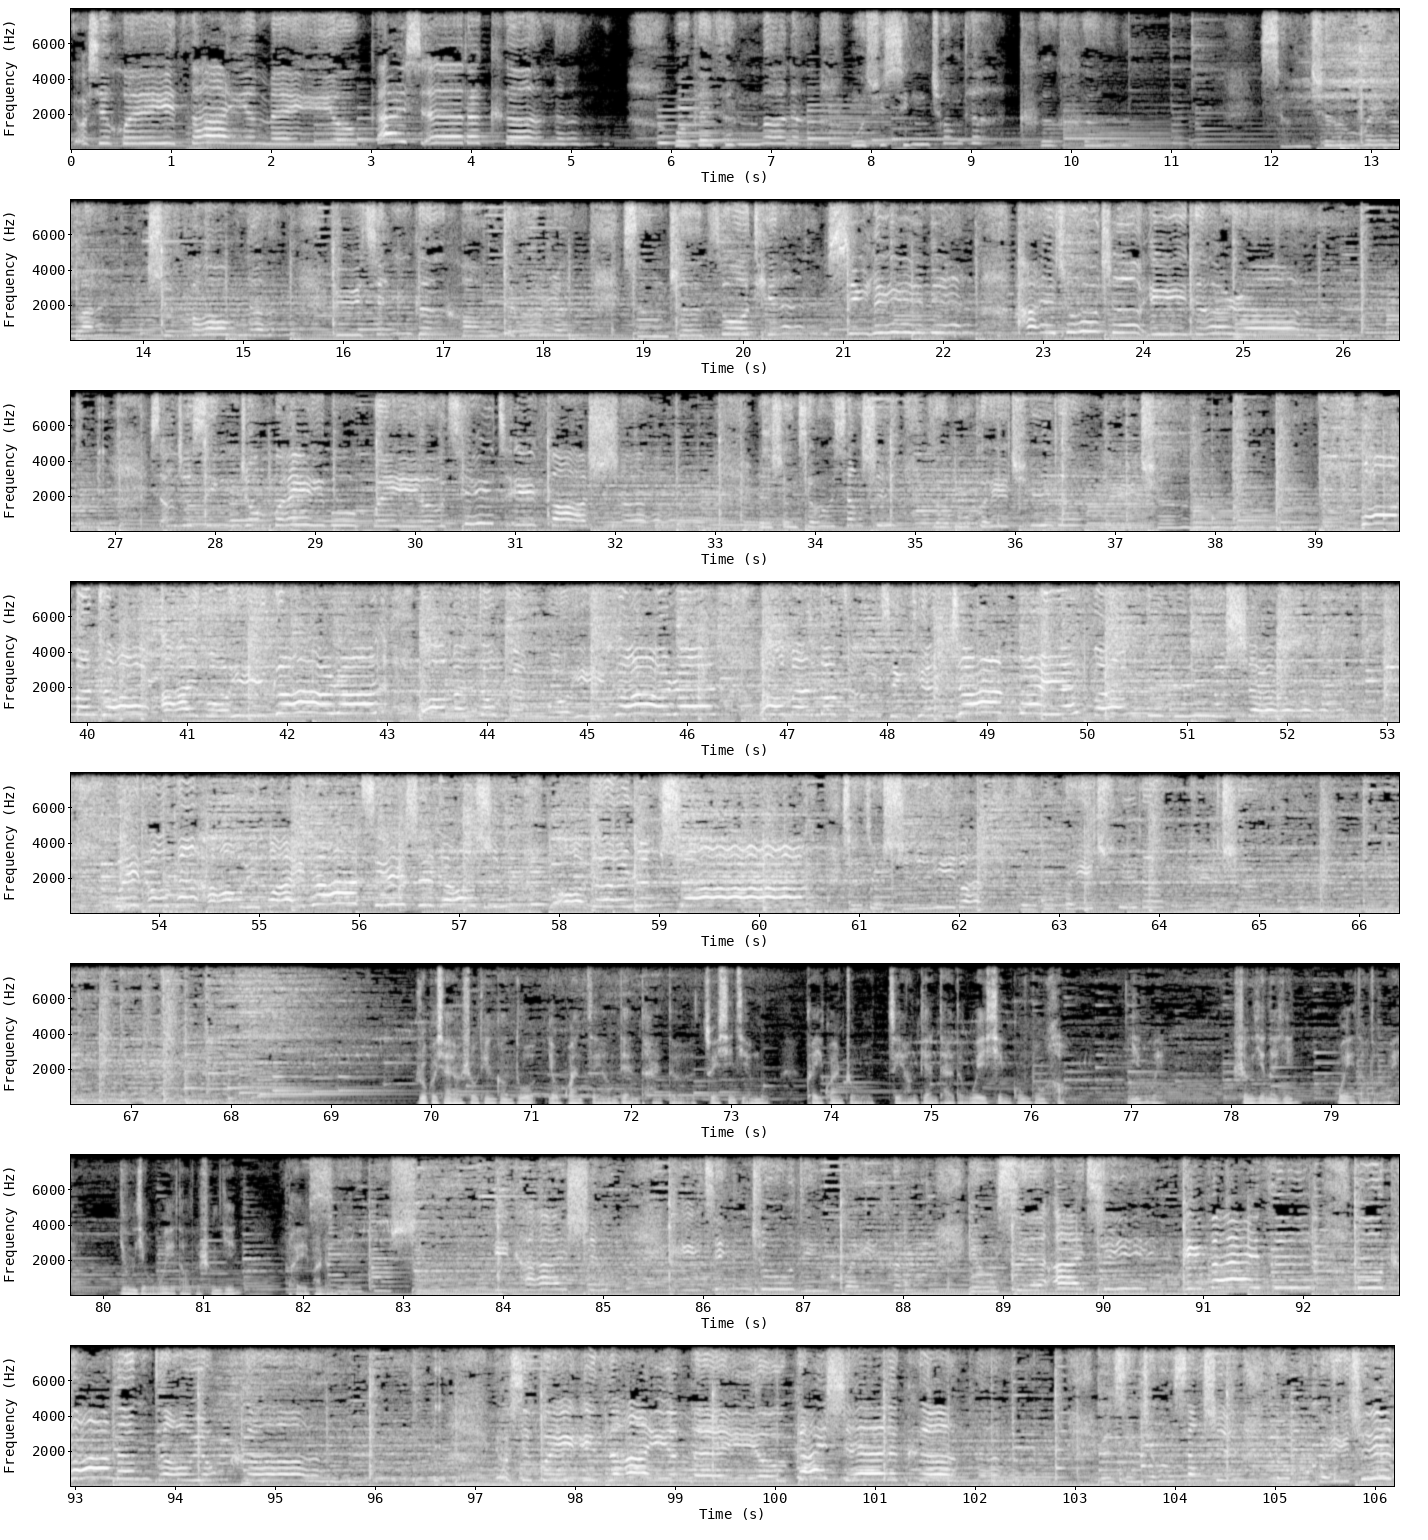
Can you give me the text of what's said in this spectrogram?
有些回忆再也没有改写的可能。我该怎么能抹去心中的刻痕？想着未来就像是走不回去的旅程。如果想要收听更多有关怎样电台的最新节目，可以关注怎样电台的微信公众号。因为，声音的音，味道的味，用有味道的声音陪伴着你。有些故事一开始已经注定悔恨，有些爱情相识，走不回去。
